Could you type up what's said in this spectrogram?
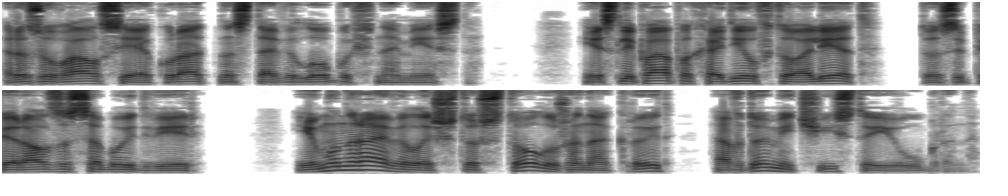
разувался и аккуратно ставил обувь на место. Если папа ходил в туалет, то запирал за собой дверь. Ему нравилось, что стол уже накрыт, а в доме чисто и убрано.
